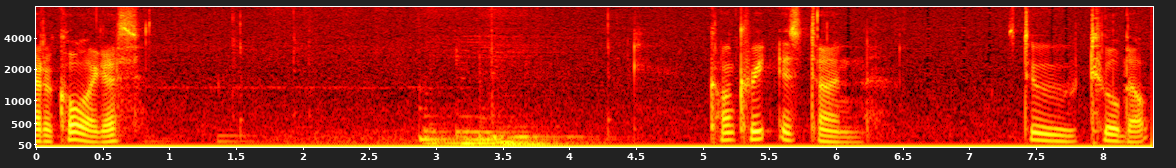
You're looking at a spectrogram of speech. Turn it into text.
Out of coal, I guess. Concrete is done. Let's do tool belt.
